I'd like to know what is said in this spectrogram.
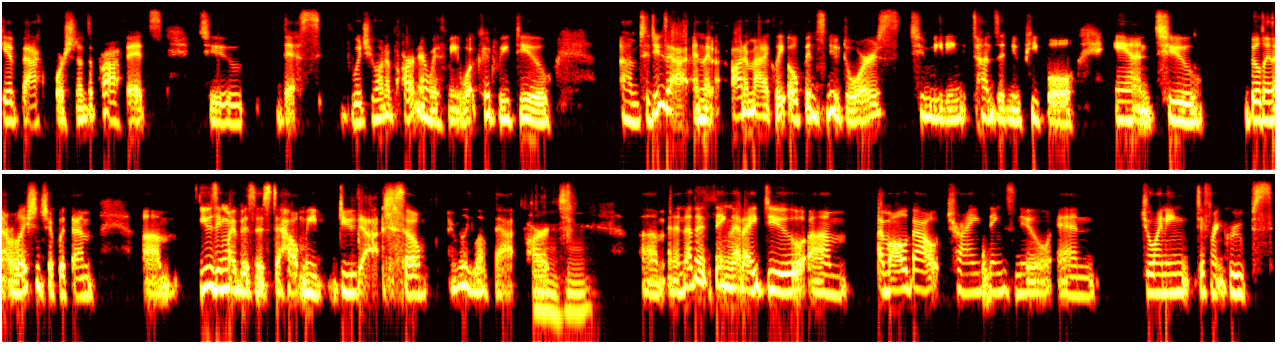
give back portion of the profits to this. Would you want to partner with me? What could we do?" um, to do that. And that automatically opens new doors to meeting tons of new people and to building that relationship with them. Um, using my business to help me do that. So I really love that part. Mm-hmm. Um, and another thing that I do, um, I'm all about trying things new and joining different groups.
